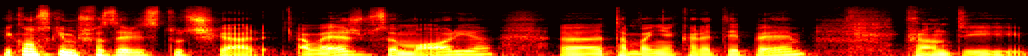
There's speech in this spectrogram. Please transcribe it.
e conseguimos fazer isso tudo chegar a Lesbos, a Mória, uh, também a Pronto, e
